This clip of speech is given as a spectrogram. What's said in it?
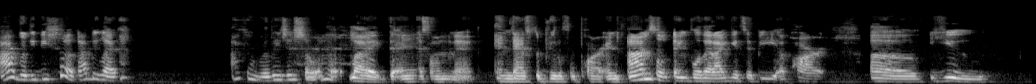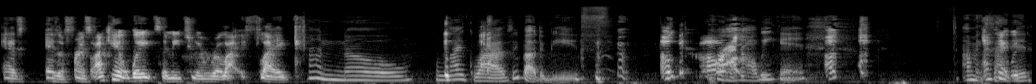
i really be shook. I'd be like i can really just show up. Like and that's on that. And that's the beautiful part. And i'm so thankful that i get to be a part of you as as a friend. So i can't wait to meet you in real life. Like I know. Likewise, we about to be okay crying all weekend. I'm excited.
